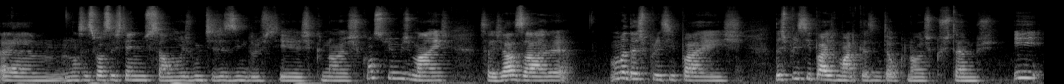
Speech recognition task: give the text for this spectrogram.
Um, não sei se vocês têm noção, mas muitas das indústrias que nós consumimos mais, seja a Zara, uma das principais, das principais marcas então que nós gostamos e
